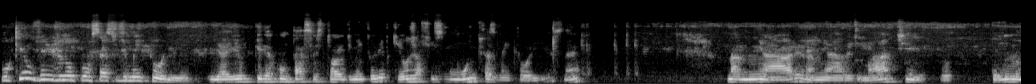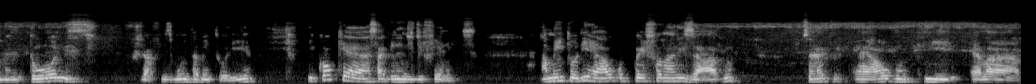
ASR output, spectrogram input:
O que eu vejo no processo de mentoria e aí eu queria contar essa história de mentoria porque eu já fiz muitas mentorias, né? Na minha área, na minha área de marketing, eu tenho mentores, já fiz muita mentoria. E qual que é essa grande diferença? A mentoria é algo personalizado certo? É algo que ela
